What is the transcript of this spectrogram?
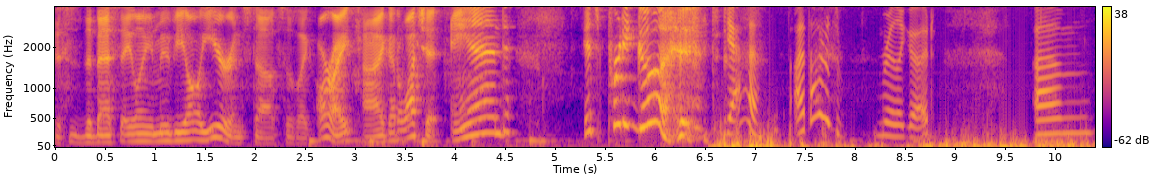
this is the best alien movie all year and stuff. So I was like, all right, I gotta watch it, and it's pretty good. yeah, I thought it was really good. Um,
